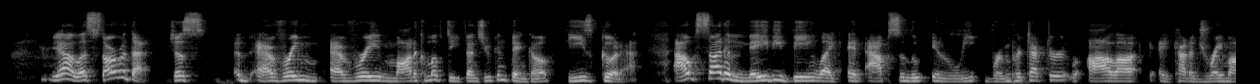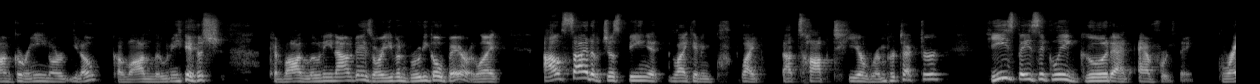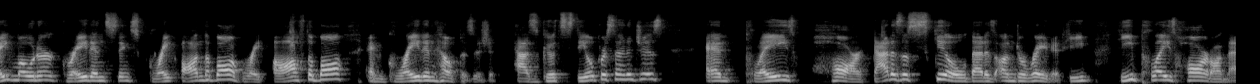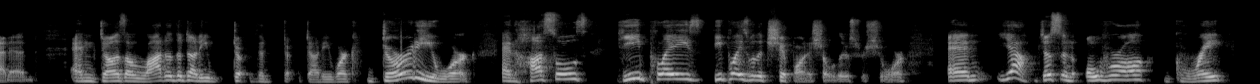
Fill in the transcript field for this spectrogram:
Yeah, let's start with that. Just every every modicum of defense you can think of, he's good at. Outside of maybe being like an absolute elite rim protector, a la a kind of Draymond Green or you know Kevon Looney-ish, Kevon Looney nowadays, or even Rudy Gobert. Like outside of just being it like an like a top tier rim protector, he's basically good at everything. Great motor, great instincts, great on the ball, great off the ball, and great in help position. Has good steal percentages and plays hard. That is a skill that is underrated. He he plays hard on that end and does a lot of the dirty the dirty work, dirty work and hustles. He plays he plays with a chip on his shoulders for sure. And yeah, just an overall great,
